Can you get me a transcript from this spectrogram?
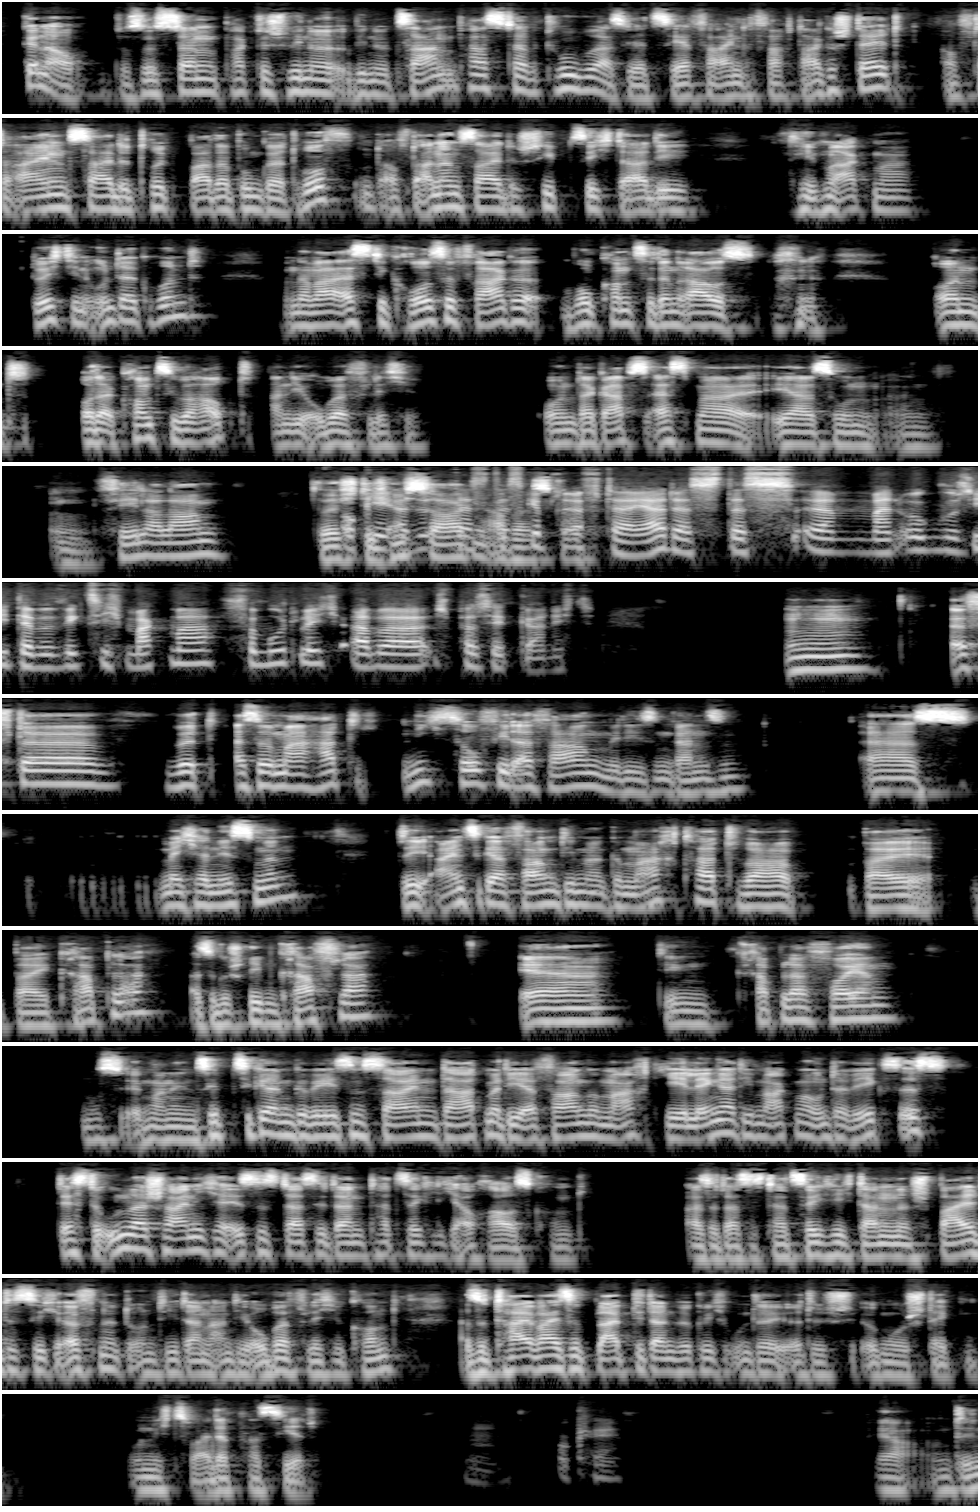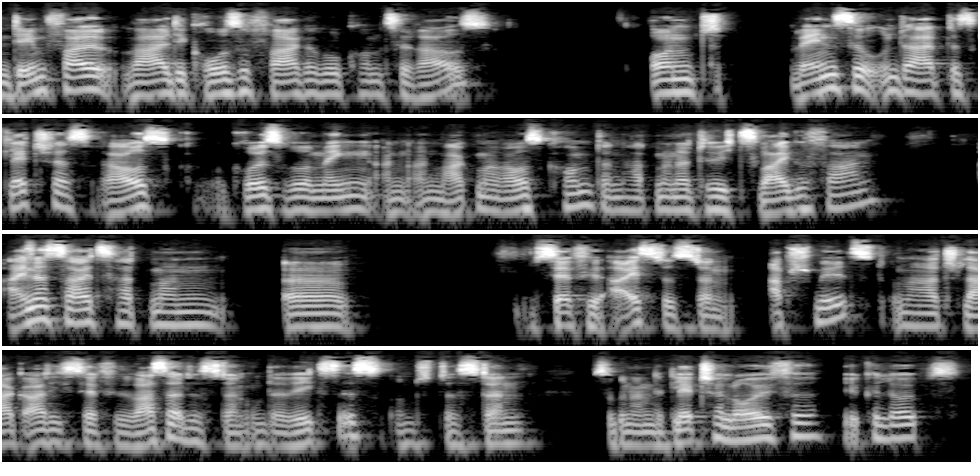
Genau, das ist dann praktisch wie eine, wie eine Zahnpasta-Tube, also jetzt sehr vereinfacht dargestellt. Auf der einen Seite drückt Baderbunker drauf und auf der anderen Seite schiebt sich da die, die Magma durch den Untergrund. Und da war erst die große Frage, wo kommt sie denn raus? Und, oder kommt sie überhaupt an die Oberfläche? Und da gab es erstmal ja so einen, einen Fehlalarm, Möchte okay, ich nicht also sagen. Das, das gibt es öfter, ja, dass, dass ähm, man irgendwo sieht, da bewegt sich Magma vermutlich, aber es passiert gar nichts. Mhm. Öfter wird, also man hat nicht so viel Erfahrung mit diesen ganzen äh, Mechanismen. Die einzige Erfahrung, die man gemacht hat, war bei, bei Krabbler, also geschrieben Kraffler, äh, den Krabblerfeuern, muss irgendwann in den 70ern gewesen sein. Da hat man die Erfahrung gemacht, je länger die Magma unterwegs ist, desto unwahrscheinlicher ist es, dass sie dann tatsächlich auch rauskommt. Also dass es tatsächlich dann eine Spalte sich öffnet und die dann an die Oberfläche kommt. Also teilweise bleibt die dann wirklich unterirdisch irgendwo stecken und nichts weiter passiert. Hm, okay. Ja, und in dem Fall war halt die große Frage, wo kommt sie raus? Und wenn sie unterhalb des Gletschers raus, größere Mengen an, an Magma rauskommt, dann hat man natürlich zwei Gefahren. Einerseits hat man äh, sehr viel Eis, das dann abschmilzt und man hat schlagartig sehr viel Wasser, das dann unterwegs ist und das dann sogenannte Gletscherläufe, Jökelläups,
